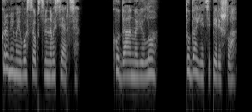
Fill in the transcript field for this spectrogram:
кроме моего собственного сердца? Куда оно вело, туда я теперь и шла.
